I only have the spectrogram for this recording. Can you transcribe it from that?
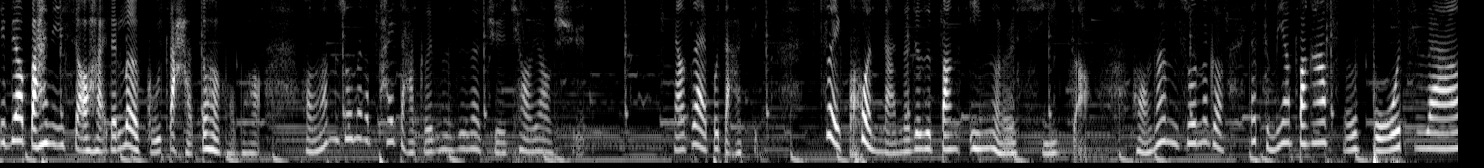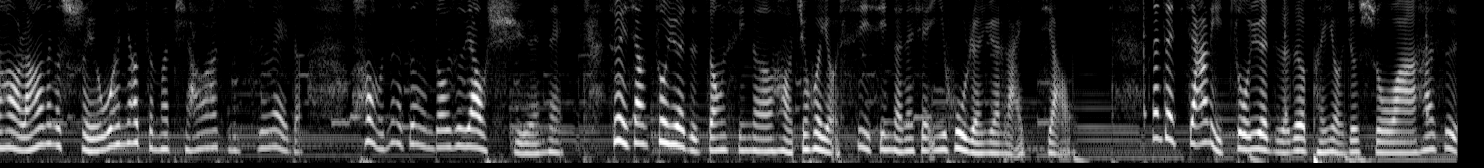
你不要把你小孩的肋骨打断，好不好？好，他们说那个拍打嗝真的是那诀窍要学，然后再不打紧，最困难的就是帮婴儿洗澡。好，那他们说那个要怎么样帮他扶脖子啊？哈，然后那个水温要怎么调啊？什么之类的。吼，那个真的都是要学呢，所以像坐月子中心呢，哈，就会有细心的那些医护人员来教。那在家里坐月子的这个朋友就说啊，他是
